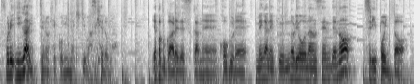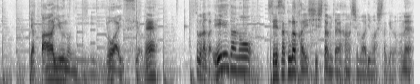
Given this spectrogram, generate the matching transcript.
それ以外っていうのは結構みんな聞きますけども。やっぱ僕あれですかね。小暮。メガネくんの両南戦でのスリーポイント。やっぱああいうのに弱いっすよね。でもなんか映画の制作が開始したみたいな話もありましたけどもね。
